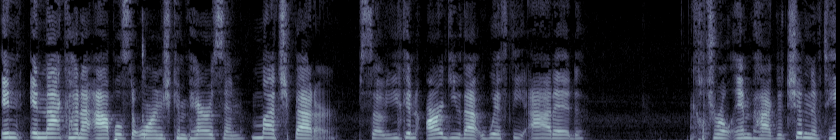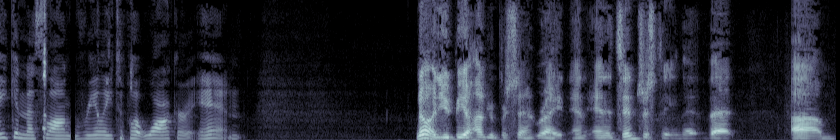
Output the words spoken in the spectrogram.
in in that kind of apples to orange comparison much better. So you can argue that with the added cultural impact it shouldn't have taken this long really to put walker in. No and you'd be 100% right. And and it's interesting that that um,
